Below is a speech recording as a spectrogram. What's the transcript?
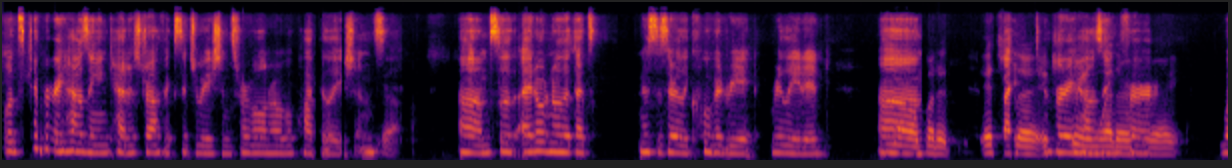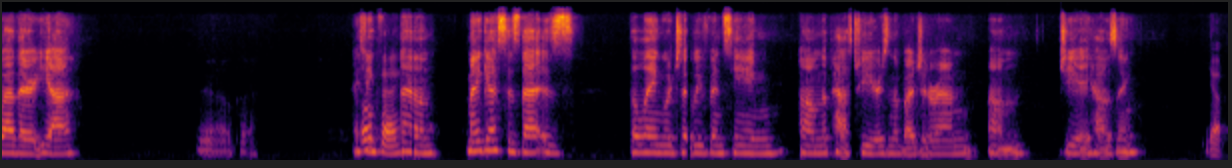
well, it's temporary housing in catastrophic situations for vulnerable populations. Yeah. Um, so I don't know that that's necessarily COVID re- related. No, Um, but it, it's the temporary housing weather, for- right? whether, yeah, Yeah, okay. I think, Okay. um, my guess is that is the language that we've been seeing, um, the past few years in the budget around, um, GA housing. Yep.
